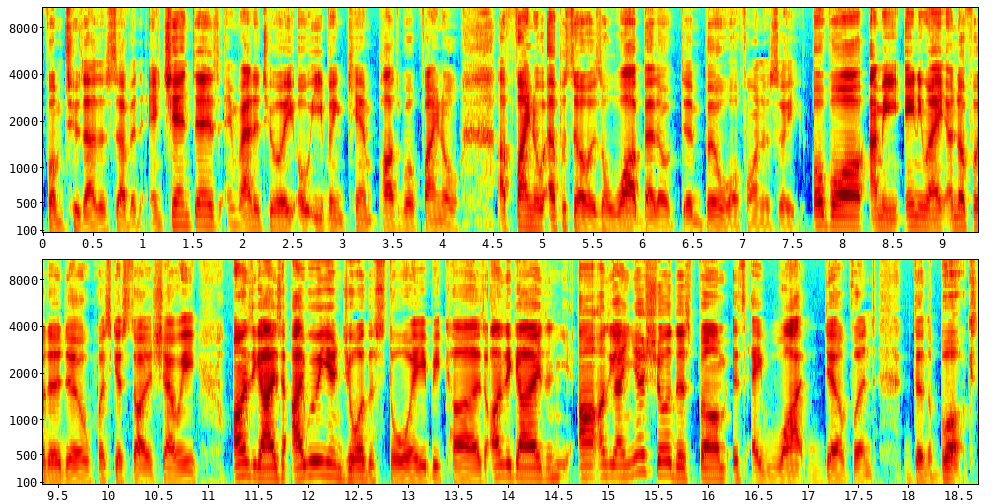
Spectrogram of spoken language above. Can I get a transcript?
from 2007. Enchanted and Ratatouille, or even Kim Possible Final, a final episode is a lot better than Beowulf, honestly. Overall, I mean, anyway, enough further ado, let's get started, shall we? Honestly, guys, I really enjoy the story because, honestly, guys, uh, honestly, guys, yeah, sure, this film is a lot different than the books.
